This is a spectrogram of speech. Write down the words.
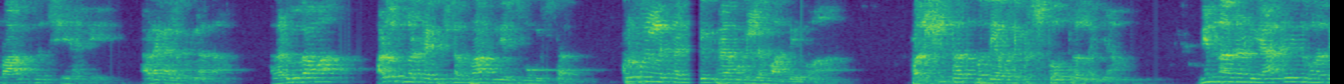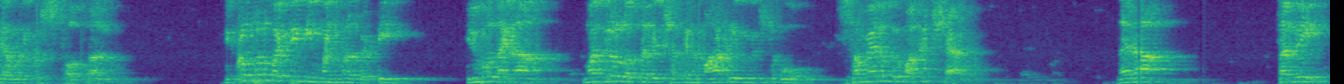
ప్రార్థన చేయాలి. అడగాలి పిల్లల. అది అడుగుదామా? అడుగుతున్నట్టు ప్రార్థన చేసి ముగిస్తారు కృపల్ని తండ్రి ప్రేమ వెళ్ళే మా దేవా. పరిశుద్ధాత్మ దేవునికి స్తోత్రాలయ్యా. నిన్న నాడు ఏకరీతి దేవునికి స్తోత్రాలు. నీ కృపను బట్టి నీ మహిమను బట్టి. ఇదిగో నాయన మందిరంలో తల్లి చక్కని మాటలు ఇవ్వచ్చుటకు సమయాన్ని మీరు మాకు ఇచ్చారు. నైనా తండ్రి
